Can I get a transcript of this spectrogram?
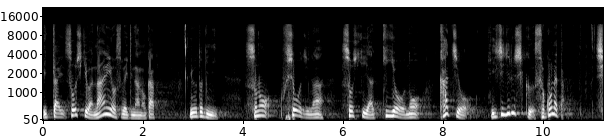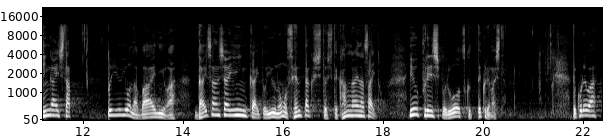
一体組織は何をすべきなのかという時にその不祥事が組織や企業の価値を著しく損ねた侵害したというような場合には第三者委員会というのも選択肢として考えなさいというプリンシプルを作ってくれました。でこれは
